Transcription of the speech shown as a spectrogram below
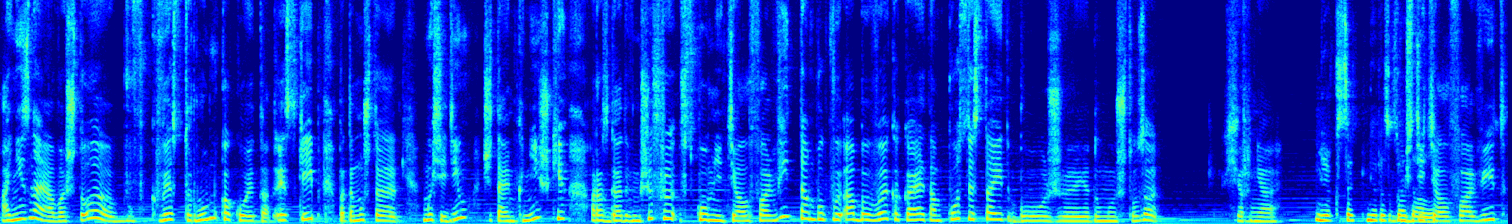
а не знаю, а во что, в квест-рум какой-то, escape, потому что мы сидим, читаем книжки, разгадываем шифры, вспомните алфавит, там буквы А, Б, В, какая там после стоит. Боже, я думаю, что за херня? Я, кстати, не разгадала. Запустите алфавит,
